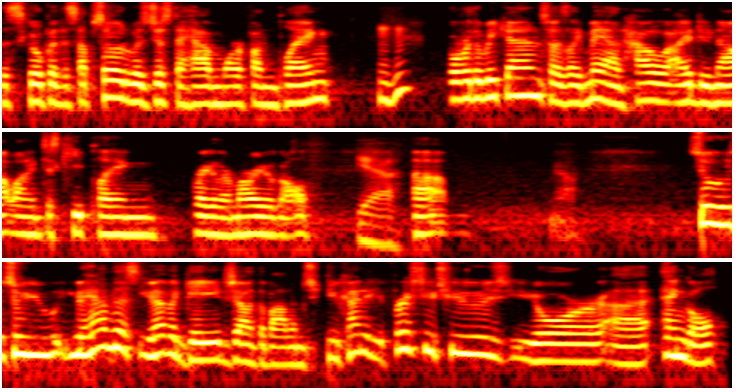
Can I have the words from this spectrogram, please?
the scope of this episode was just to have more fun playing Mm-hmm. over the weekend. So I was like, man, how I do not want to just keep playing regular Mario Golf. yeah. Uh, Yeah. So so you you have this you have a gauge down at the bottom. So you kind of first you choose your uh, angle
